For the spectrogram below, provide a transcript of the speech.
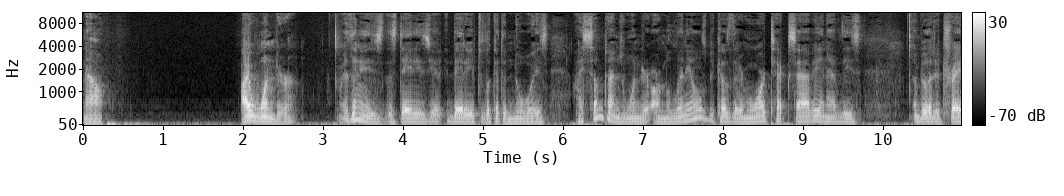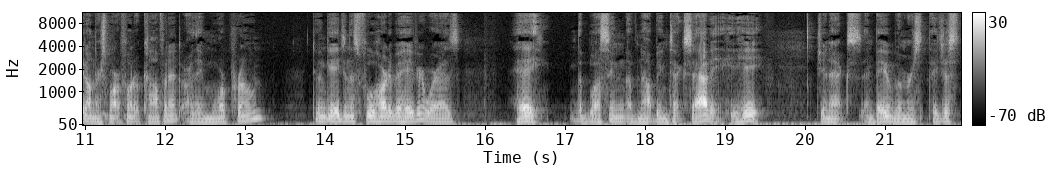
Now, I wonder I think these, this data, data, you have to look at the noise. I sometimes wonder are millennials, because they're more tech savvy and have these ability to trade on their smartphone or confident, are they more prone to engage in this foolhardy behavior? Whereas, hey, the blessing of not being tech savvy, hee hee, Gen X and baby boomers, they just,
